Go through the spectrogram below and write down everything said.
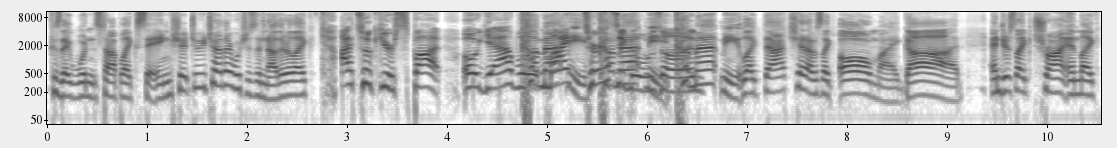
because they wouldn't stop like saying shit to each other, which is another like I took your spot. Oh yeah. Well, come my at me, turn come signal at me, was on. come at me, like that shit. I was like, oh my god, and just like try and like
